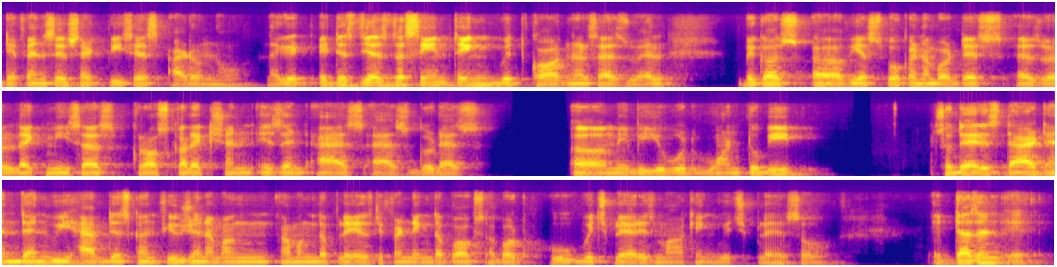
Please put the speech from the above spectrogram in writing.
defensive set pieces i don't know. Like it, it is just the same thing with corners as well. Because uh, we have spoken about this as well like misa's cross collection isn't as as good as uh, maybe you would want to be. So there is that and then we have this confusion among among the players defending the box about who which player is marking which player. So it doesn't it,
